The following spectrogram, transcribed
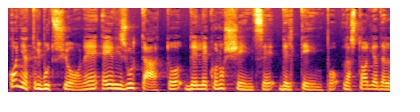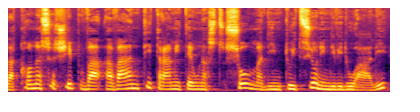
Ogni attribuzione è il risultato delle conoscenze del tempo. La storia della connoisseurship va avanti tramite una somma di intuizioni individuali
